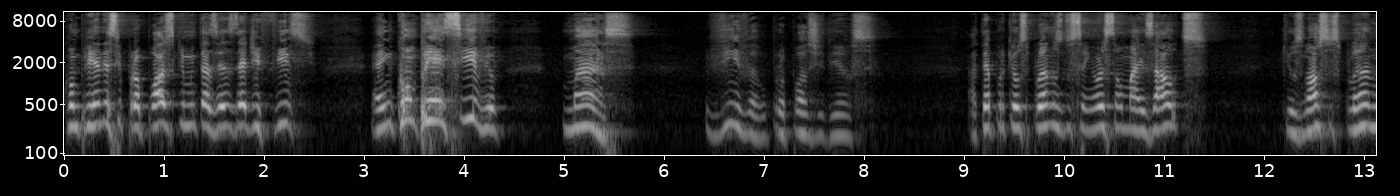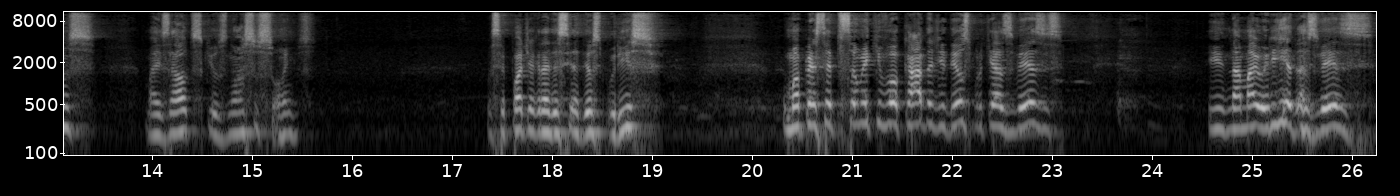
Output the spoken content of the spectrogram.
Compreenda esse propósito que muitas vezes é difícil, é incompreensível, mas Viva o propósito de Deus. Até porque os planos do Senhor são mais altos que os nossos planos, mais altos que os nossos sonhos. Você pode agradecer a Deus por isso? Uma percepção equivocada de Deus, porque às vezes, e na maioria das vezes,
